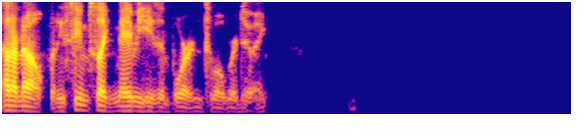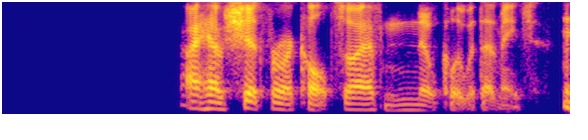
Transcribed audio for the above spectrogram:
I don't know, but he seems like maybe he's important to what we're doing. I have shit for occult, so I have no clue what that means.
